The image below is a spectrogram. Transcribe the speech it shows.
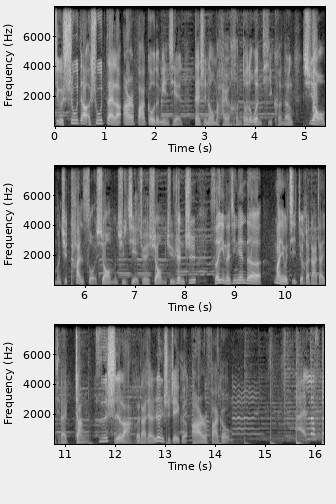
这个输掉输在了阿尔法狗的面前，但是呢，我们还有很多的问题可能需要我们去探索，需要我们去解决，需要我们去认知。所以呢，今天的漫游记就和大家一起来长姿势啦，和大家认识这个阿尔法狗。I lost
